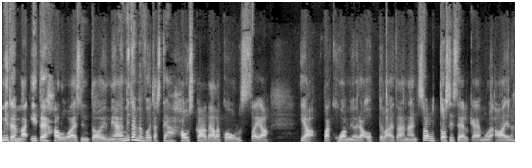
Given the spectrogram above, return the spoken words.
miten mä itse haluaisin toimia ja miten me voitaisiin tehdä hauskaa täällä koulussa ja, ja vaikka huomioida oppilaita ja näin. Se on ollut tosi selkeä mulle aina.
